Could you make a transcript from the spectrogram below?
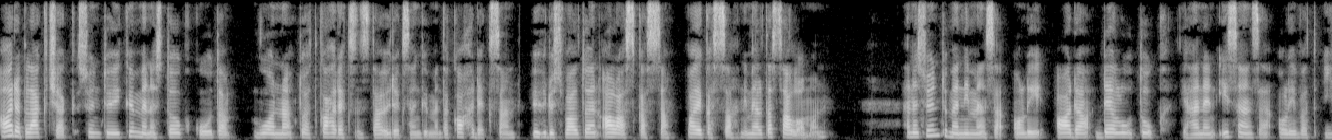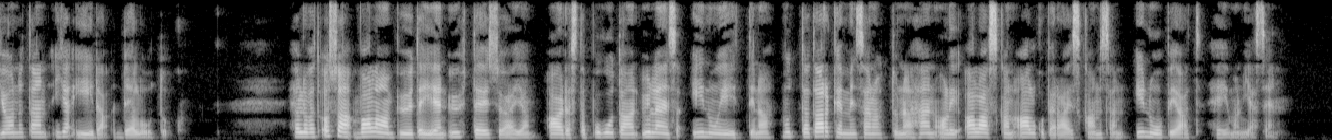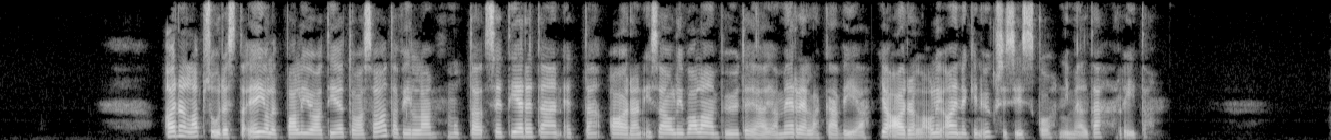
Ada Blackjack syntyi 10. toukokuuta vuonna 1898 Yhdysvaltojen Alaskassa paikassa nimeltä Salomon. Hänen syntymänimensä oli Ada Delutuk ja hänen isänsä olivat Jonathan ja Ida Delutuk. He olivat osa valaanpyytäjien yhteisöä ja Aadasta puhutaan yleensä inuiittina, mutta tarkemmin sanottuna hän oli Alaskan alkuperäiskansan Inupiat heimon jäsen. Aadan lapsuudesta ei ole paljoa tietoa saatavilla, mutta se tiedetään, että Aadan isä oli valaanpyytäjä ja merellä kävijä, ja Aadalla oli ainakin yksi sisko nimeltä Rita.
